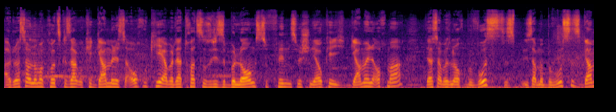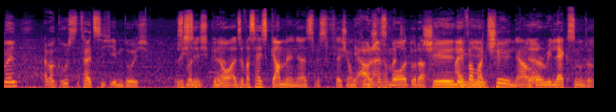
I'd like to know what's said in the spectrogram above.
Aber du hast auch noch mal kurz gesagt, okay, Gammeln ist auch okay, aber da trotzdem so diese Balance zu finden zwischen, ja, okay, ich gammel auch mal, das ist aber dann auch bewusst, das, ich sag mal bewusstes Gammeln, aber größtenteils ziehe ich eben durch. Richtig, man, genau. Ja. Also was heißt gammeln? Ja? Das ist vielleicht auch ein ja, komisches Wort. Oder chillen einfach mal chillen ja? ja? oder relaxen und so.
